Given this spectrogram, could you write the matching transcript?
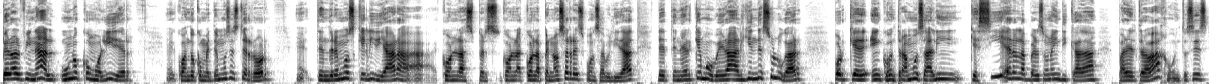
pero al final uno como líder, eh, cuando cometemos este error, eh, tendremos que lidiar con, las con, la, penosa responsabilidad de tener que mover a alguien de su lugar porque encontramos a alguien que sí era la persona indicada para el trabajo. Entonces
